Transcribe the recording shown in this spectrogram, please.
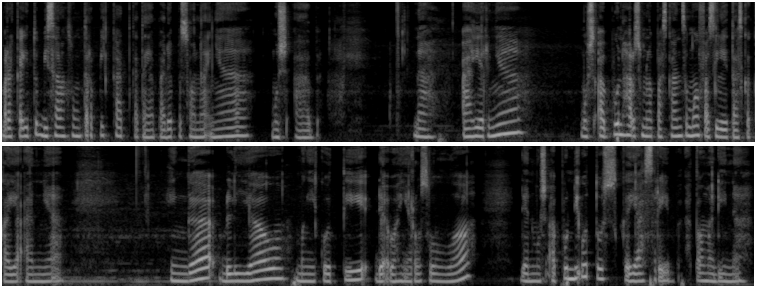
mereka itu bisa langsung terpikat katanya pada pesonanya Mus'ab. Nah, akhirnya Mus'ab pun harus melepaskan semua fasilitas kekayaannya. Hingga beliau mengikuti dakwahnya Rasulullah dan Mus'ab pun diutus ke Yasrib atau Madinah.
